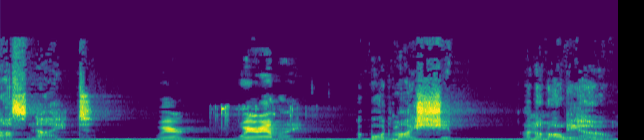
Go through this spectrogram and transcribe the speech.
Last night? Where. where am I? Aboard my ship and on our way home.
